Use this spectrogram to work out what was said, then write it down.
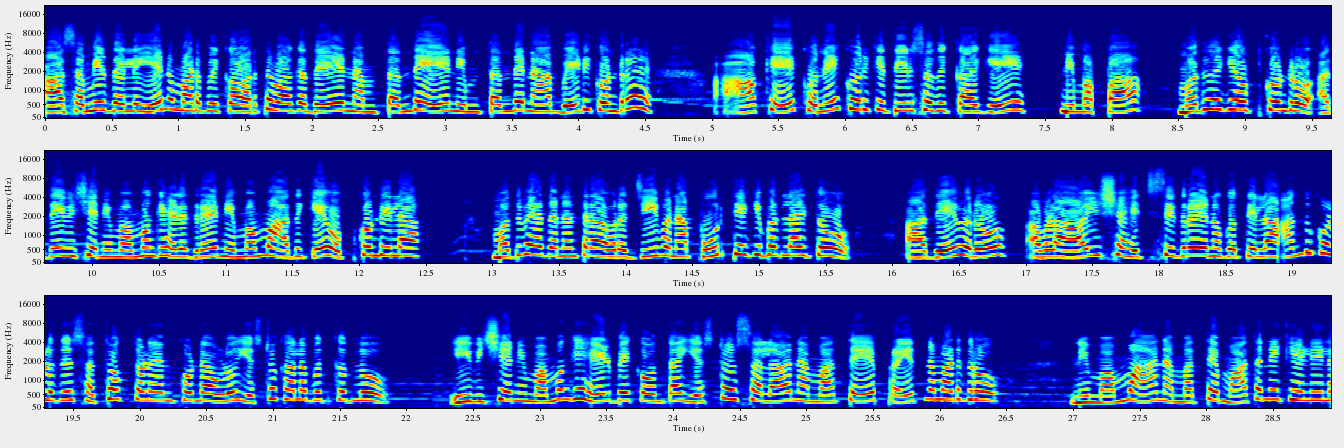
ಆ ಸಮಯದಲ್ಲಿ ಏನು ಮಾಡಬೇಕೋ ಅರ್ಥವಾಗದೆ ನಮ್ಮ ತಂದೆ ನಿಮ್ಮ ತಂದೆನ ಬೇಡಿಕೊಂಡ್ರೆ ಆಕೆ ಕೊನೆ ಕೋರಿಕೆ ತೀರಿಸೋದಕ್ಕಾಗಿ ನಿಮ್ಮಪ್ಪ ಮದುವೆಗೆ ಒಪ್ಕೊಂಡ್ರು. ಅದೇ ವಿಷಯ ನಿಮ್ಮ ಅಮ್ಮಂಗೆ ಹೇಳಿದ್ರೆ ನಿಮ್ಮಮ್ಮ ಅದಕ್ಕೆ ಒಪ್ಕೊಂಡಿಲ್ಲ. ಮದುವೆ ಆದ ನಂತರ ಅವರ ಜೀವನ ಪೂರ್ತಿಯಾಗಿ ಬದಲಾಯ್ತು. ಆ ದೇವರು ಅವಳ ಆಯುಷ್ಯ ಹೆಚ್ಚಿಸಿದ್ರೋ ಏನೋ ಗೊತ್ತಿಲ್ಲ. ಅಂದುಕೊಳ್ಳದೆ ಸತ್ತೋಗ್ತಾಳೆ ಅಂದ್ಕೊಂಡು ಅವಳು ಎಷ್ಟೋ ಕಾಲ ಬದುಕದ್ಲು. ಈ ವಿಷಯ ನಿಮ್ಮ ಹೇಳಬೇಕು ಅಂತ ಎಷ್ಟೋ ಸಲ ನಮ್ಮ ಅತ್ತೆ ಪ್ರಯತ್ನ ಮಾಡಿದ್ರು. ನಿಮ್ಮಮ್ಮ ನಮ್ಮ ಅತ್ತೆ ಮಾತನ್ನೇ ಕೇಳಿಲ್ಲ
